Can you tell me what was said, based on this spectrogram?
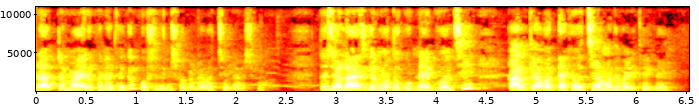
রাতটা মায়ের ওখানে থেকে পরশুদিন সকালে আবার চলে আসব। তো চলো আজকের মতো গুড নাইট বলছি। কালকে আবার দেখা হচ্ছে আমাদের বাড়ি থেকে।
